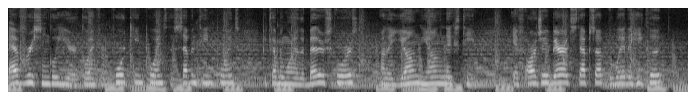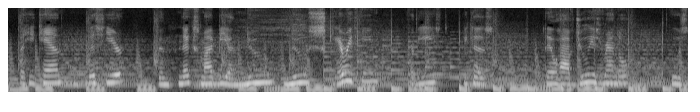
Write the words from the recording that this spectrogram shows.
every single year, going from 14 points to 17 points, becoming one of the better scorers on a young, young Knicks team. If RJ Barrett steps up the way that he could, that he can this year, the Knicks might be a new, new scary team for the East because They'll have Julius Randle, who's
